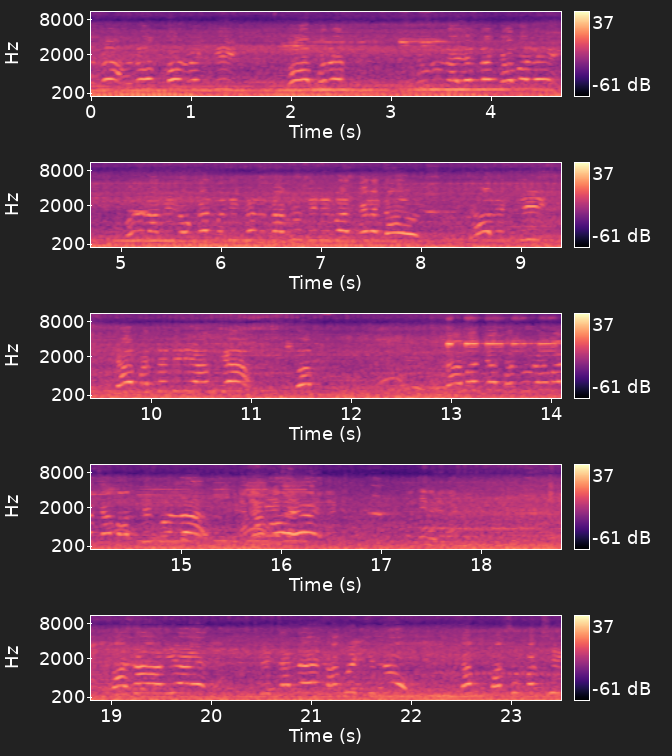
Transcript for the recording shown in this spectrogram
असा हनोखोर व्यक्ती हा परत निवडून यायचा कामा नाही म्हणून आम्ही लोकांमध्ये जनजागृती निर्माण करत आहोत या व्यक्ती ज्या पद्धतीने आमच्या रामाच्या परशुरामाच्या बाबतीत बोलला त्यामुळे माझा आहेत मी त्यांना सांगू इच्छितो का पशु पक्षी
